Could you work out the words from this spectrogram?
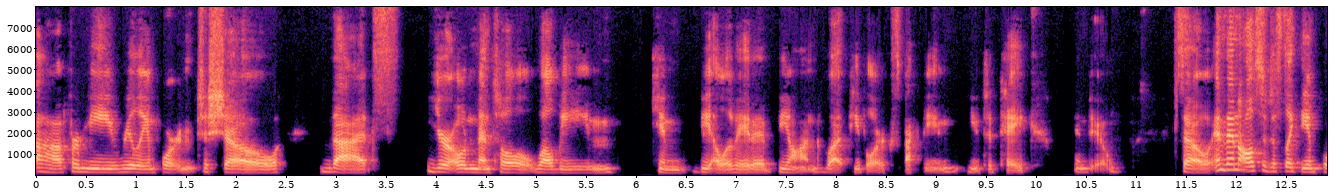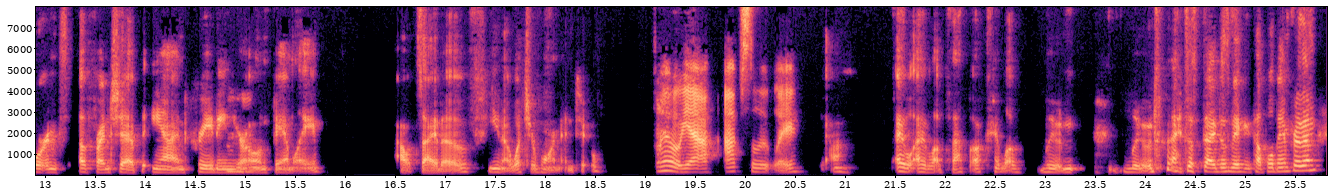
uh, for me really important to show that your own mental well-being can be elevated beyond what people are expecting you to take and do. So and then also just like the importance of friendship and creating your Mhm. own family outside of you know what you're born into Oh yeah, absolutely. Yeah. I, I love that book. I love Lude. Lude. I just I just make a couple name for them.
